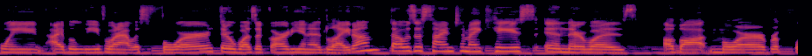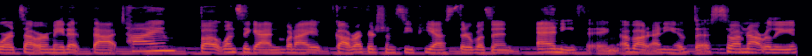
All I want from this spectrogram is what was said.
point, I believe when I was four, there was a guardian ad litem that was assigned to my case, and there was a lot more reports that were made at that time. But once again, when I got records from CPS, there wasn't anything about any of this. So I'm not really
